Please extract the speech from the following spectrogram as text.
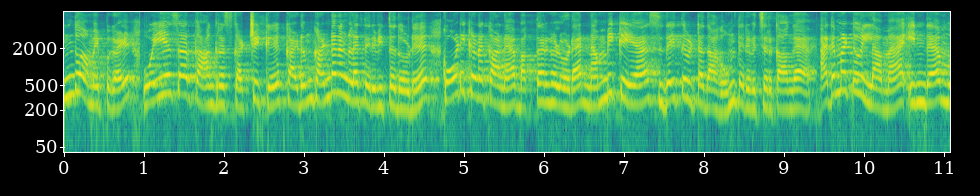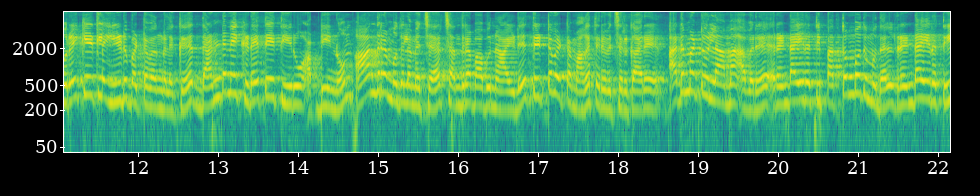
இந்து அமைப்புகள் ஒய்எஸ்ஆர் காங்கிரஸ் கட்சிக்கு கடும் கண்டனங்களை தெரிவித்ததோடு கோடிக்கணக்கான பக்தர்களோட நம்பிக்கையை சிதைத்து விட்டதாகவும் தெரிவிச்சிருக்காங்க. அது மட்டும் இல்லாம இந்த முறைகேட்டில் ஈடுபட்டவங்களுக்கு தண்டனை கிடைத்தே தீரும் அப்படின்னும் ஆந்திர முதலமைச்சர் சந்திரபாபு நாயுடு திட்டவட்டமாக தெரிவிச்சிருக்காரு. அது மட்டும் இல்லாம அவரு ரெண்டாயிரத்தி பத்தொன்பது முதல் ரெண்டாயிரத்தி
